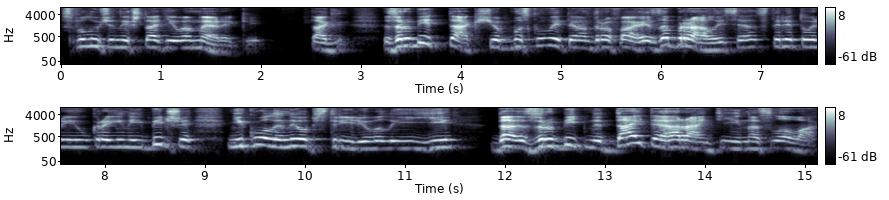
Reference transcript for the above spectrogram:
Сполучених Штатів Америки. Так, зробіть так, щоб московити андрофаги забралися з території України і більше ніколи не обстрілювали її. Да, зробіть, не дайте гарантії на словах,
